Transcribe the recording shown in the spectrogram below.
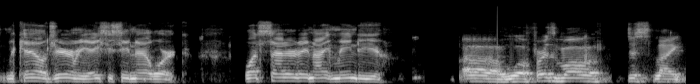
Micale, Jeremy, ACC Network. What's Saturday night mean to you? Uh, well, first of all, just like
